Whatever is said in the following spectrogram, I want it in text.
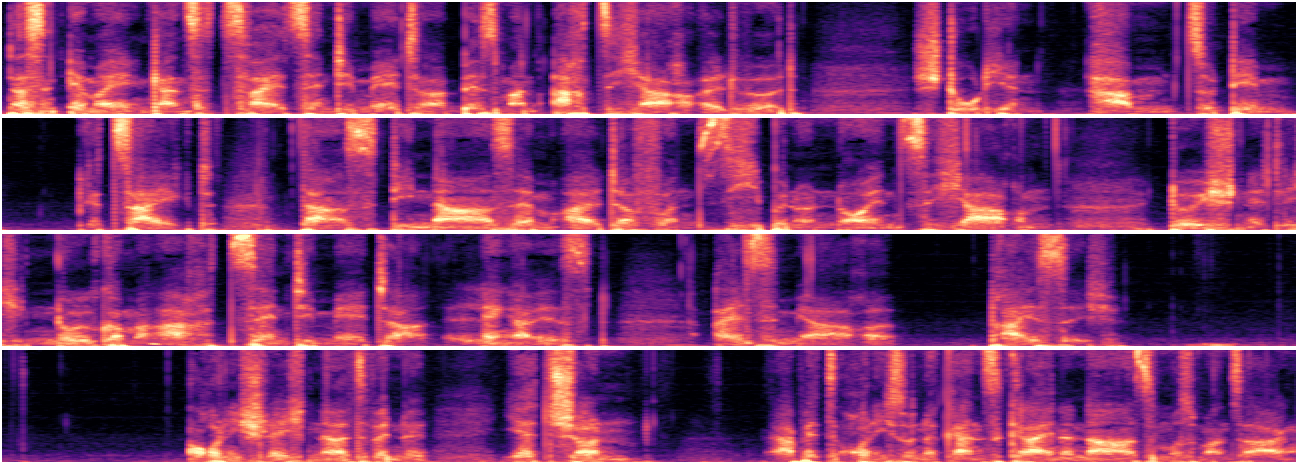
Das sind immerhin ganze 2 cm, bis man 80 Jahre alt wird. Studien haben zudem gezeigt, dass die Nase im Alter von 97 Jahren durchschnittlich 0,8 cm länger ist als im Jahre 30. Auch nicht schlecht, ne? Also wenn du jetzt schon, ich habe jetzt auch nicht so eine ganz kleine Nase, muss man sagen.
